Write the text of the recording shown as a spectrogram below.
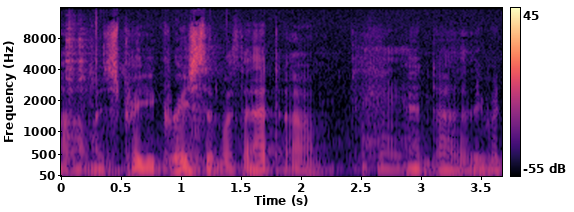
Um, I just pray you grace them with that, um, and uh, they would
